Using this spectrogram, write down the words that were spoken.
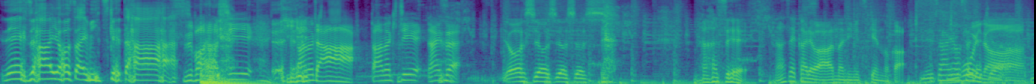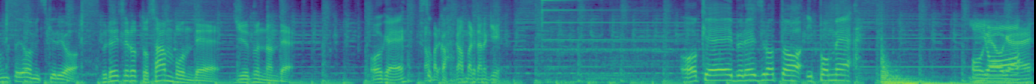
ネザー要塞見つけた。素晴らしい。切れた。たぬきちナイス。よしよしよしよし。なぜなぜ彼はあんなに見つけんのか。ネザー要すごい塞だけはな。ほんとよう見つけるよ。ブレイズロット3本で十分なんで。オッケーそ頑張れっか。頑張れたぬき。オッケーブレイズロット1本目。いいよ。オッケーオッケ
